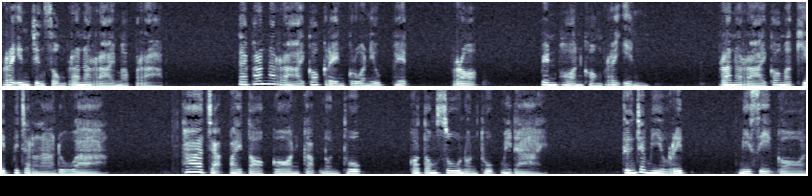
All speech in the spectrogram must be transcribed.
พระอินจึงส่งพระนารายณ์มาปราบ แต่พระนารายณ์ก็เกรงกลัวนิ้วเพชร เพราะเป็นพรของพระอินทร์ พระนารายณ์ก็มาคิดพิจารณาดูว่า ถ้าจะไปต่อกรกับนนทุกข์ ก็ต้องสู้นนทุกข์ไม่ได้ ถึงจะมีฤทธิ์มีสี่กร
